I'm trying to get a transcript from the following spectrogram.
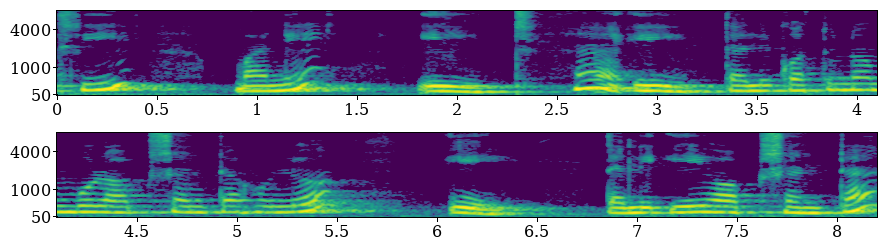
three মানে এইট হ্যাঁ এইট তাহলে কত নম্বর অপশানটা হলো এ তাহলে এ অপশানটা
